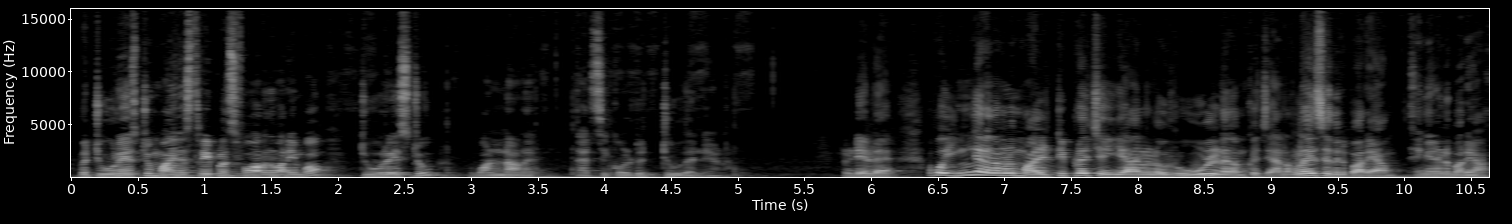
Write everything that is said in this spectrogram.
അപ്പോൾ two raise to minus three plus four എന്ന് പറയുമ്പോൾ ടു റേസ് ടു വൺ ആണ്. That's equal to two two. Ready അല്ലേ അപ്പോൾ ഇങ്ങനെ നമ്മൾ മൾട്ടിപ്ലൈ ചെയ്യാനുള്ള റൂളിനെ നമുക്ക് ജനറലൈസ് ചെയ്തിട്ട് പറയാം. എങ്ങനെയാണ് പറയാം?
